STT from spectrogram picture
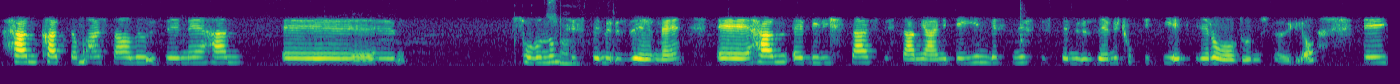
hem kalp damar sağlığı üzerine hem e, solunum Son. sistemi üzerine e, hem e, bilişsel sistem yani beyin ve sinir sistemi üzerine çok ciddi etkileri olduğunu söylüyor. E,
